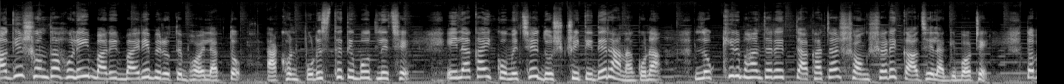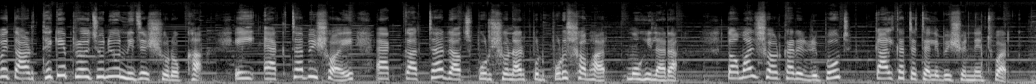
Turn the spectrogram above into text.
আগে সন্ধ্যা হলেই বাড়ির বাইরে বেরোতে ভয় লাগতো। এখন পরিস্থিতি বদলেছে। এলাকায় কমেছে দুষ্কৃতীদের আনাগোনা। লক্ষ্মীর ভাণ্ডারের টাকাটা সংসারে কাজে লাগে বটে। তবে তার থেকে প্রয়োজনীয় নিজের সুরক্ষা। এই একটা বিষয়ে এক কাট্টা রাজপুর সোনারপুর পুরসভার মহিলারা। তমাল সরকারের রিপোর্ট ক্যালকাটা টেলিভিশন নেটওয়ার্ক।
